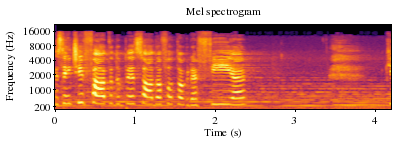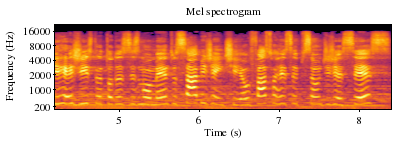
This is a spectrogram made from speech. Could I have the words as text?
Eu senti falta do pessoal da fotografia que registra todos esses momentos. Sabe, gente, eu faço a recepção de GCs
